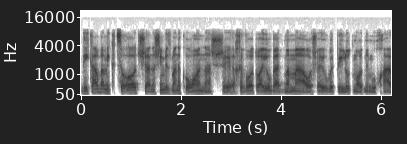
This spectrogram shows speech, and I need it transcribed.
בעיקר במקצועות שאנשים בזמן הקורונה, שהחברות או היו בהדממה או שהיו בפעילות מאוד נמוכה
